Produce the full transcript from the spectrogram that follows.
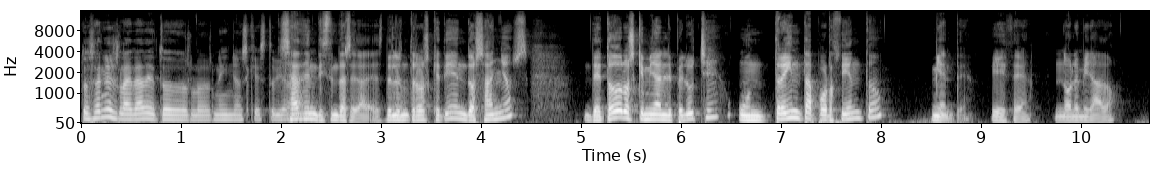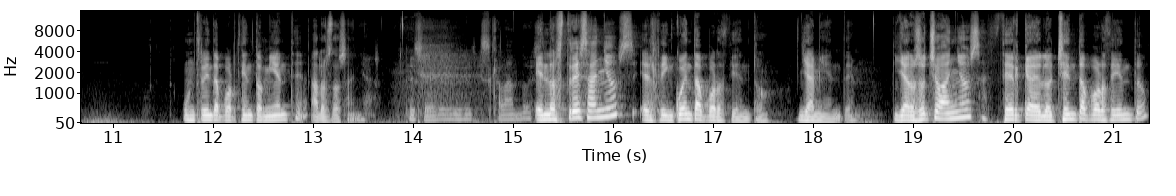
Dos años es la edad de todos los niños que estuvieron. Se hacen distintas edades. De los- entre los que tienen dos años, de todos los que miran el peluche, un 30% miente. Y dice, no lo he mirado. Un 30% miente a los dos años. Escalando. En los tres años, el 50% ya miente. Y a los ocho años, cerca del 80%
